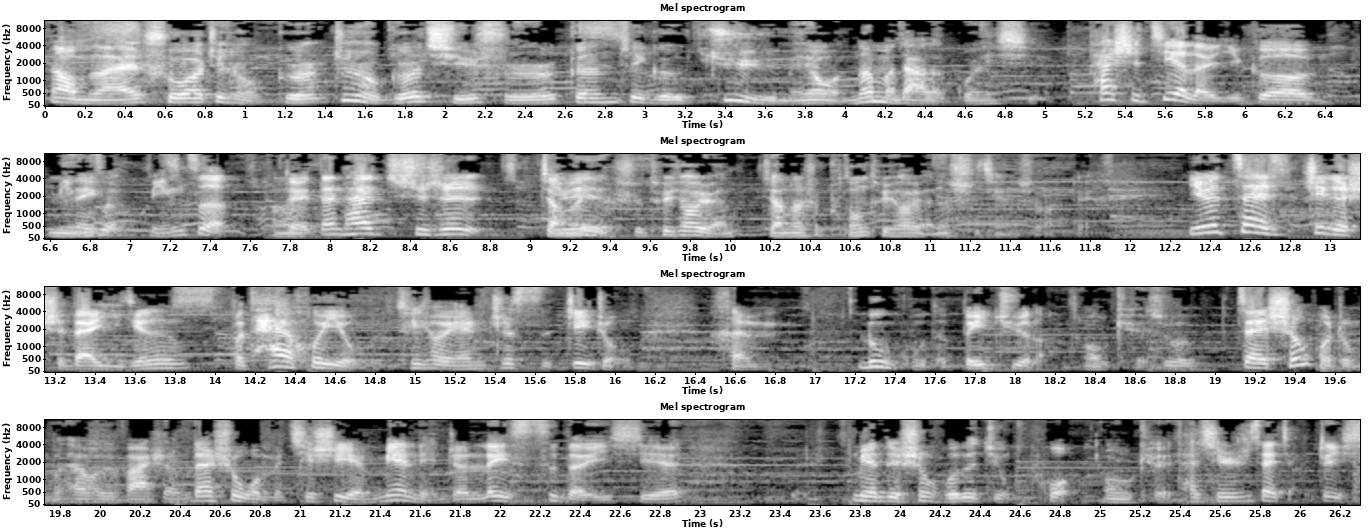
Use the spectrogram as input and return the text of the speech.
那我们来说这首歌，这首歌其实跟这个剧没有那么大的关系，它是借了一个名字名字，嗯对，但它其实讲的也是推销员，讲的是普通推销员的事情，是吧？对。因为在这个时代已经不太会有推销员之死这种很露骨的悲剧了，OK，就在生活中不太会发生。但是我们其实也面临着类似的一些面对生活的窘迫。OK，他其实是在讲这些。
